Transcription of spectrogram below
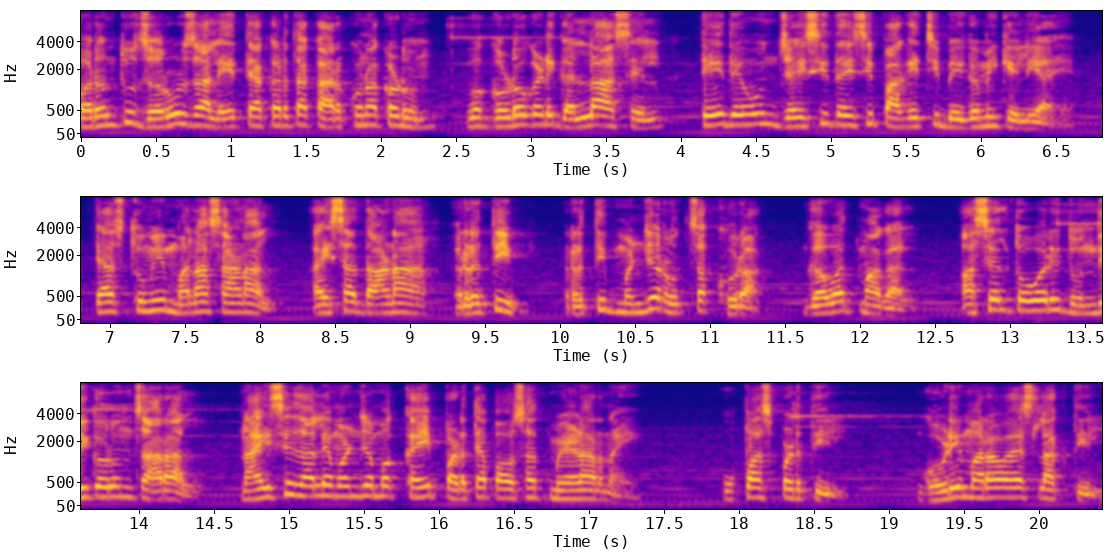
परंतु जरूर झाले त्याकरता कारकुनाकडून व गडोगडी गल्ला असेल ते देऊन जैसी तैसी पागेची बेगमी केली आहे. त्यास तुम्ही मनास आणाल ऐसा दाणा रतीब रतीब म्हणजे रोजचा खुराक गवत मागाल असेल तोवरी धुंदी करून चाराल नाहीसे झाले म्हणजे मग काही पडत्या पावसात मिळणार नाही. उपास पडतील घोडी मरावयास लागतील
